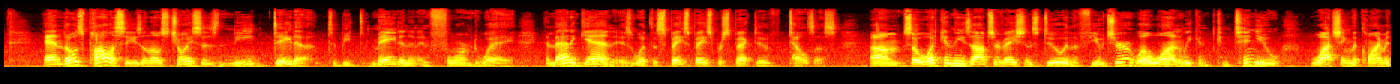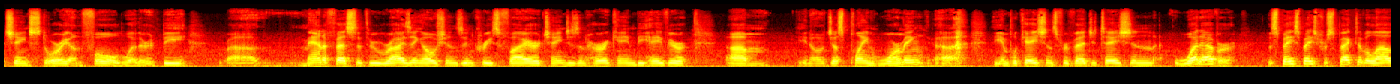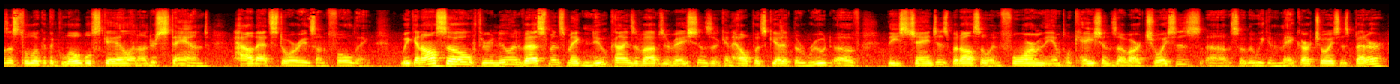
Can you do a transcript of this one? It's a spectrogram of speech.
And those policies and those choices need data to be made in an informed way. And that again is what the space based perspective tells us. Um, so, what can these observations do in the future? Well, one, we can continue watching the climate change story unfold, whether it be uh, manifested through rising oceans, increased fire, changes in hurricane behavior. Um, you know, just plain warming, uh, the implications for vegetation, whatever. The space based perspective allows us to look at the global scale and understand how that story is unfolding. We can also, through new investments, make new kinds of observations that can help us get at the root of these changes, but also inform the implications of our choices uh, so that we can make our choices better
